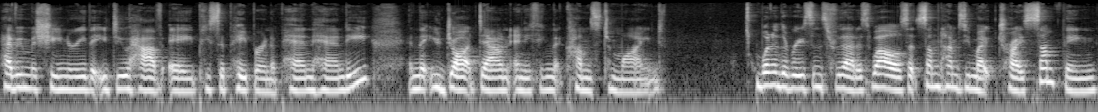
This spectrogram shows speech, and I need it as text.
heavy machinery, that you do have a piece of paper and a pen handy and that you jot down anything that comes to mind one of the reasons for that as well is that sometimes you might try something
